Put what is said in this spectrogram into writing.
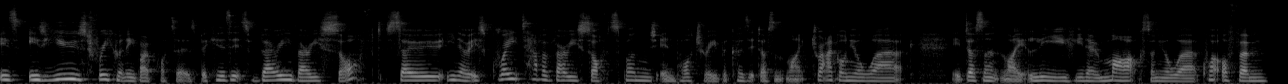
is is used frequently by potters because it's very very soft so you know it's great to have a very soft sponge in pottery because it doesn't like drag on your work it doesn't like leave you know marks on your work. Quite often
